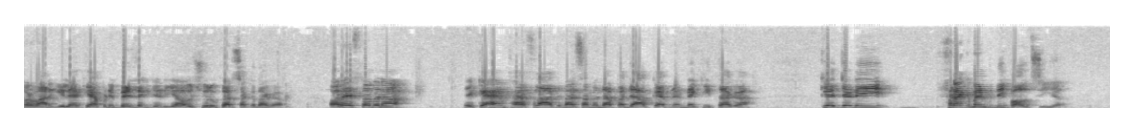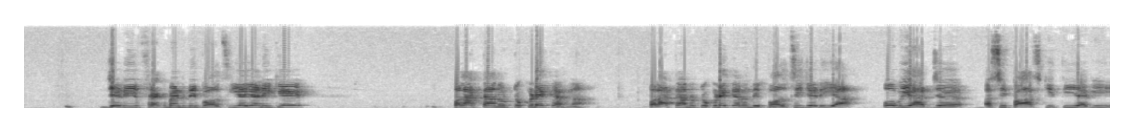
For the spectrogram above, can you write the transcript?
ਪ੍ਰਵਾਨਗੀ ਲੈ ਕੇ ਆਪਣੀ ਬਿਲਡਿੰਗ ਜਿਹੜੀ ਆ, ਉਹ ਸ਼ੁਰੂ ਕਰ ਸਕਦਾਗਾ ਔਰ ਇਸ ਤੋਂ ਬਿਨਾ ਇੱਕ ਅਹਿਮ ਫੈਸਲਾ ਅੱਜ ਮੈਂ ਸਮਝਦਾ ਪੰਜਾਬ ਕੈਬਨਿਟ ਨੇ ਕੀਤਾਗਾ ਕਿ ਜਿਹੜੀ ਫਰੈਗਮੈਂਟ ਦੀ ਪਾਲਿਸੀ ਆ, ਜਿਹੜੀ ਫਰੈਗਮੈਂਟ ਦੀ ਪਾਲਿਸੀ ਆ, ਯਾਨੀ ਕਿ ਪਲਾਟਾਂ ਨੂੰ ਟੁਕੜੇ ਕਰਨਾ, ਪਲਾਟਾਂ ਨੂੰ ਟੁਕੜੇ ਕਰਨ ਦੀ ਪਾਲਿਸੀ ਜਿਹੜੀ ਆ, ਉਹ ਵੀ ਅੱਜ ਅਸੀਂ ਪਾਸ ਕੀਤੀ ਹੈਗੀ,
